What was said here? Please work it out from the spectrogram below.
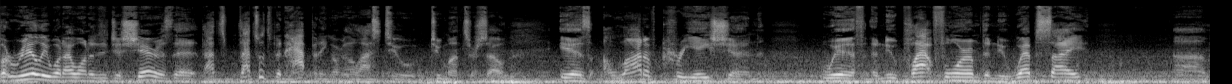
But really what I wanted to just share is that that's that's what's been happening over the last 2 2 months or so is a lot of creation with a new platform, the new website, um,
